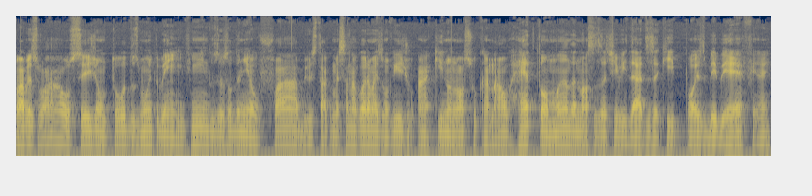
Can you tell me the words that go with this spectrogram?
Olá pessoal, sejam todos muito bem-vindos. Eu sou Daniel Fábio. Está começando agora mais um vídeo aqui no nosso canal, retomando as nossas atividades aqui pós BBF, né?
